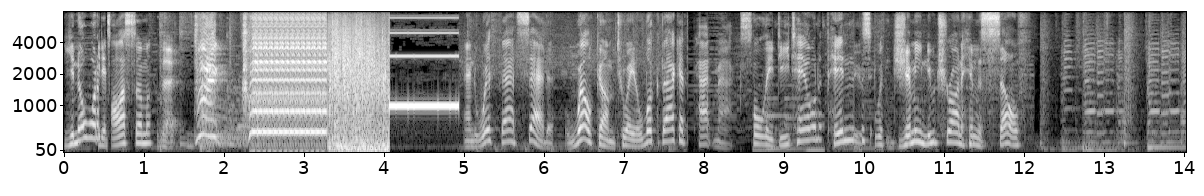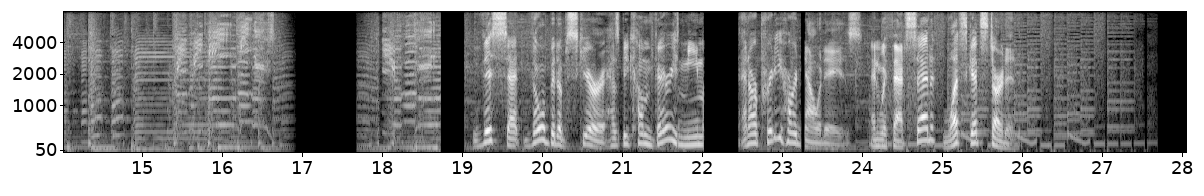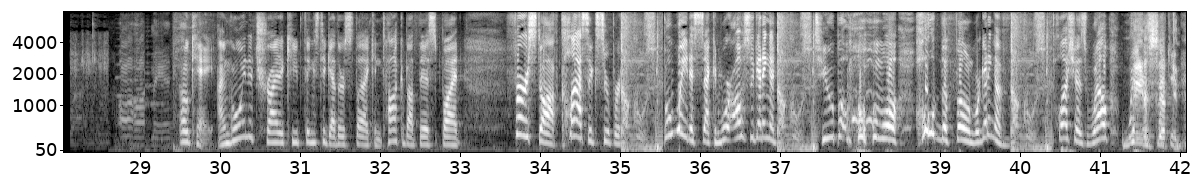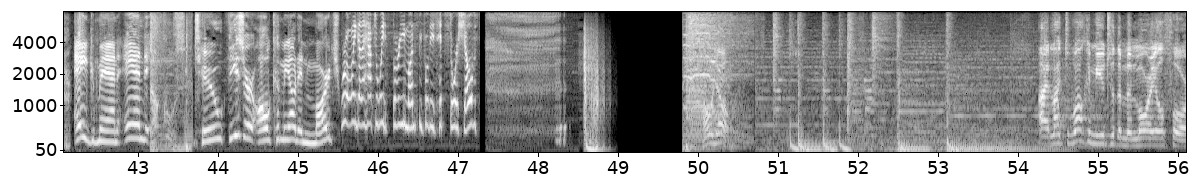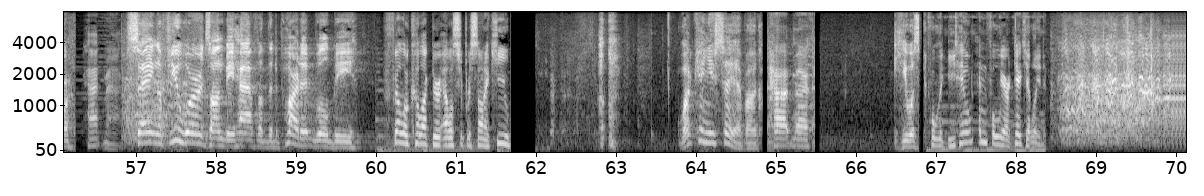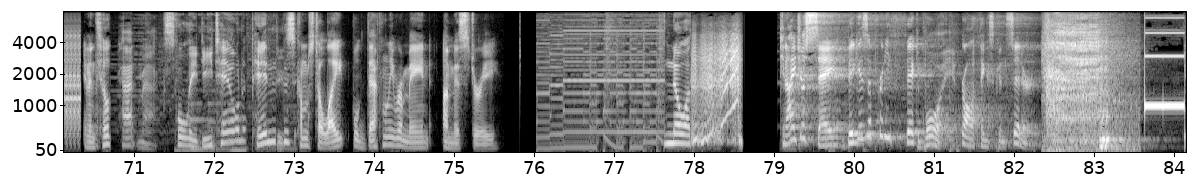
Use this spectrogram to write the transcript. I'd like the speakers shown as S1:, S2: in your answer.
S1: You know what? It's awesome.
S2: That big
S1: And with that said, welcome to a look back at PatMac's. Fully detailed pins with Jimmy Neutron himself. This set, though a bit obscure, has become very meme and are pretty hard nowadays. And with that said, let's get started. Okay, I'm going to try to keep things together so that I can talk about this, but first off, classic Super But wait a second, we're also getting a two, but whoa, whoa, whoa, hold the phone, we're getting a Duckles plush as well.
S3: Wait a second.
S1: Eggman and two. These are all coming out in March.
S4: We're only gonna have to wait three months before these hit store shelves.
S2: Oh no.
S5: I'd like to welcome you to the memorial for
S3: Hatmax.
S5: Saying a few words on behalf of the departed will be
S3: Fellow collector LSuperSonicQ.
S6: What can you say about
S3: Hat Max.
S6: he was
S3: Fully detailed and fully articulated.
S7: and until
S3: Hat Max. Fully detailed pins.
S7: this comes to light, will definitely remain a mystery.
S1: Noah. Can I just say, Big is a pretty thick boy, all things considered.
